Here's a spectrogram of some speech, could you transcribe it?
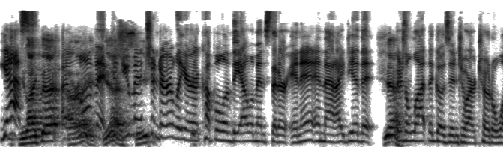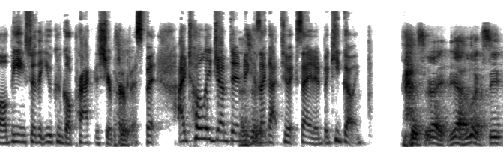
yes. You like that? I All love right. it. Because yeah, you see? mentioned earlier a couple of the elements that are in it and that idea that yeah. there's a lot that goes into our total well-being so that you can go practice your purpose right. but i totally jumped in That's because right. i got too excited but keep going that's right. Yeah. Look, see,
